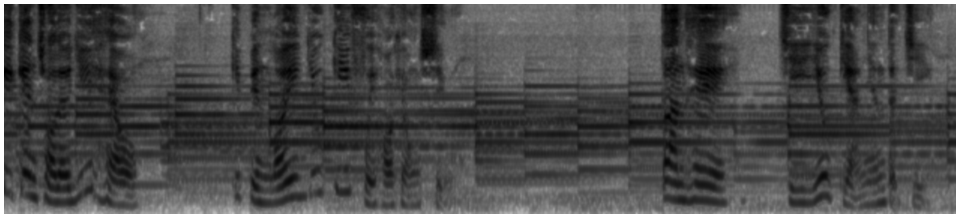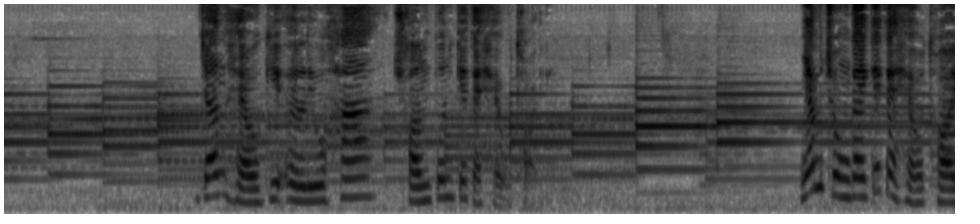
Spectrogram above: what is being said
佢见错了以后，佢本来有机会好享受，但系只有强人得志，然后佢为了他全本佢个后台，咁从佢嘅嘅后台，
